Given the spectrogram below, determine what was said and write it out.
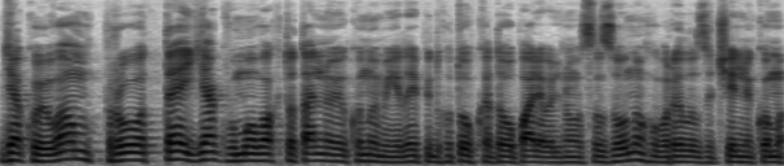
Дякую вам про те, як в умовах тотальної економії йде підготовка до опалювального сезону. Говорили з очільником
